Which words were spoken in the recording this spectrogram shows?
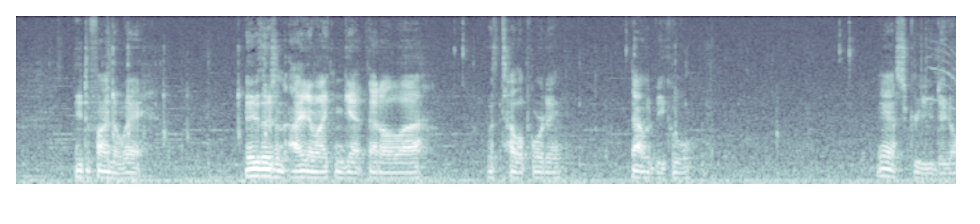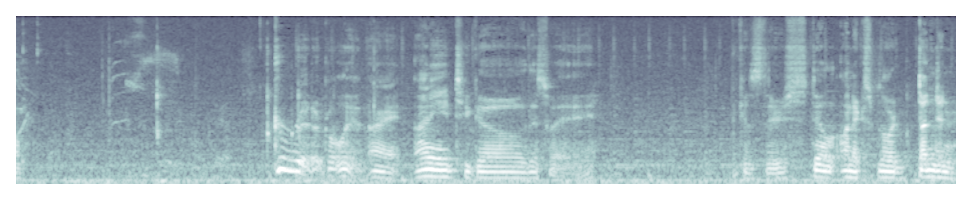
Need to find a way. Maybe there's an item I can get that'll, uh, with teleporting. That would be cool. Yeah, screw you, Diggle. Critical hit. Alright, I need to go this way because there's still unexplored dungeon.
